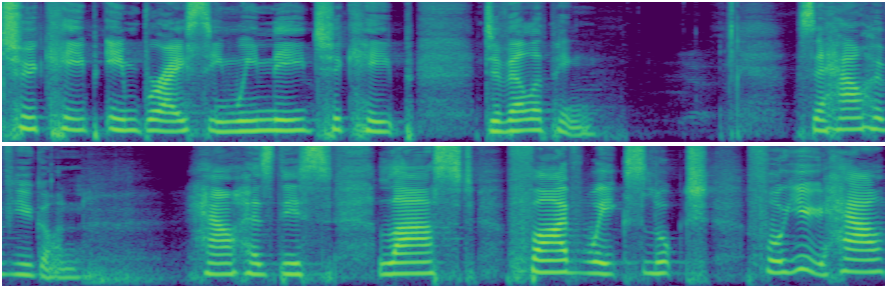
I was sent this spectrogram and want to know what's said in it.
to keep embracing, we need to keep developing. So, how have you gone? How has this last five weeks looked for you? How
